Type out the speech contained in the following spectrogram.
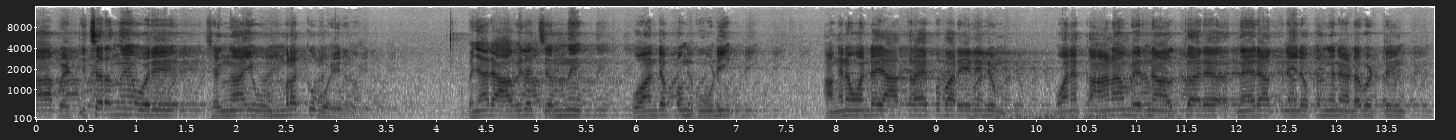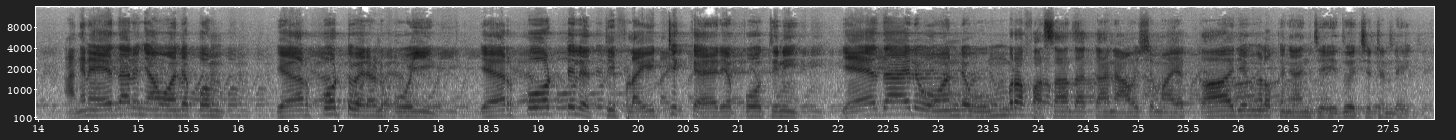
ആ വെട്ടിച്ചിറന്ന് ഒരു ചെങ്ങായി ഉമ്രക്ക് പോയിരുന്നു. അപ്പൊ ഞാൻ രാവിലെ ചെന്ന് ഓന്റെ ഒപ്പം കൂടി അങ്ങനെ ഓന്റെ യാത്രയപ്പ് പറയലിലും ഓനെ കാണാൻ വരുന്ന ആൾക്കാരെ നേരാക്കണേലൊക്കെ അങ്ങനെ ഇടപെട്ട് അങ്ങനെ ഏതായാലും ഞാൻ ഓന്റെ ഒപ്പം എയർപോർട്ട് വരെയാണ് പോയി. എയർപോർട്ടിലെത്തി ഫ്ലൈറ്റ് കയറിയപ്പോത്തിന് ഏതായാലും ഓന്റെ ഉംറ ഫസാദാക്കാൻ ആവശ്യമായ കാര്യങ്ങളൊക്കെ ഞാൻ ചെയ്തു വെച്ചിട്ടുണ്ട്.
